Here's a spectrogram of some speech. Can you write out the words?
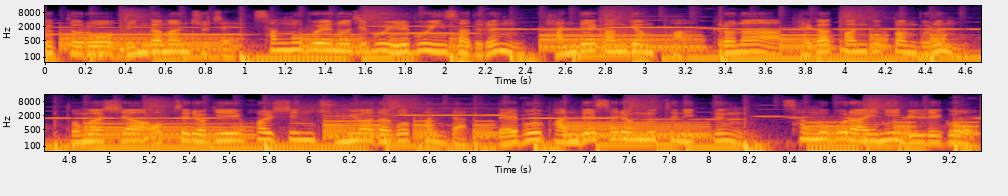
극도로 민감한 주제. 상무부 에너지부 일부 인사들은 반대 강경파. 그러나 백악관 국방부는 동아시아 업체력이 훨씬 중요하다고 판단. 내부 반대 세력 루트닉 등 상무부 라인이 밀리고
